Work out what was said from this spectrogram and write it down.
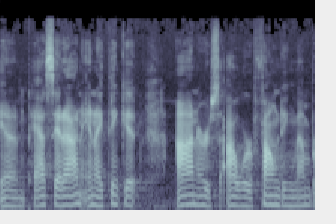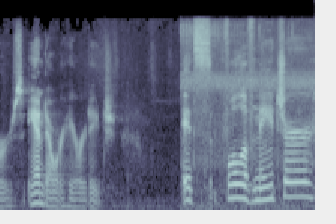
and pass it on. And I think it honors our founding members and our heritage. It's full of nature,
